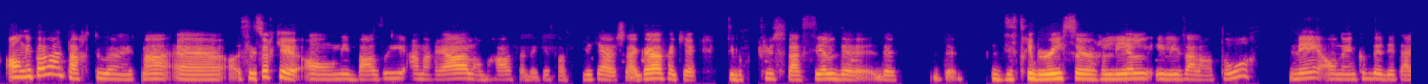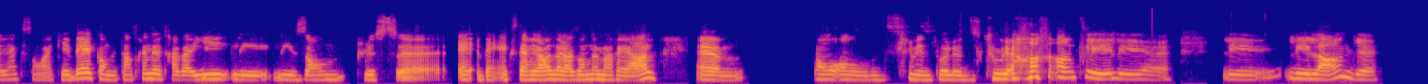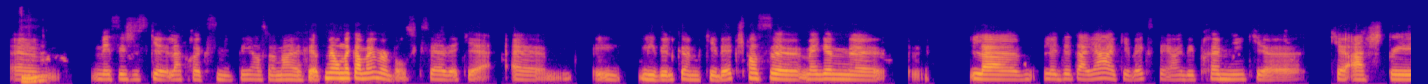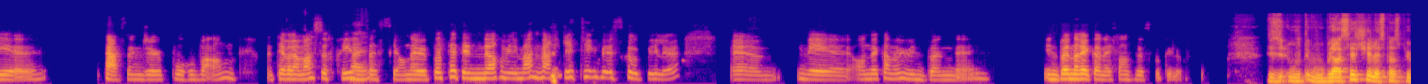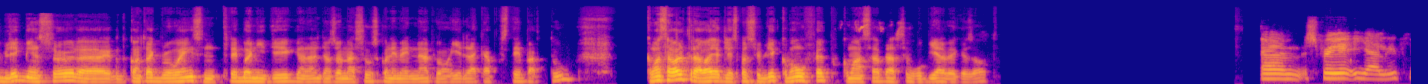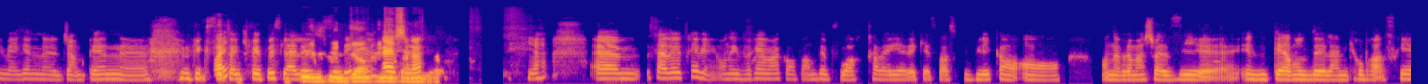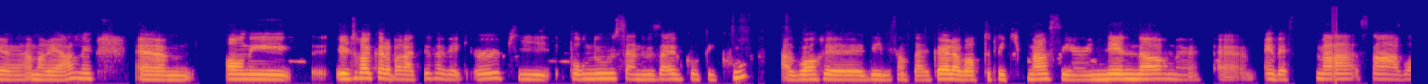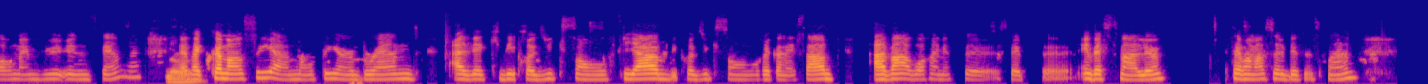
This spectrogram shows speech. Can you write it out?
On est pas mal partout, honnêtement. Euh, c'est sûr qu'on est basé à Montréal, on brasse avec Espace public à Hochelaga, fait que c'est beaucoup plus facile de distribuer sur l'île et les alentours. Mais on a une couple de détaillants qui sont à Québec. On est en train de travailler les, zones plus euh, eh, ben, extérieures de la zone de Montréal. Euh, on ne discrimine pas du tout entre les, euh, les, les, langues. Mm-hmm. Mais c'est juste que la proximité en ce moment est faite. Mais on a quand même un bon succès avec les villes comme Québec. Je pense Megan, le détaillant à Québec, c'était un des premiers qui a, qui a acheté euh, Passenger pour vendre. On était vraiment surprise parce qu'on n'avait pas fait énormément de marketing de ce côté-là. Euh, mais euh, on a quand même une bonne, une bonne reconnaissance de ce côté-là aussi. Vous, vous brassez chez l'espace public, bien sûr. Contact Brewing, c'est une très bonne idée dans, un marché où on est maintenant, puis il y a de la capacité partout. Comment ça va le travail avec l'espace public? Comment vous faites pour commencer à brasser vos bières avec eux autres? Euh, je peux y aller, puis Megan euh, jump in, euh, vu que c'est toi qui fais plus la logistique. ça va très bien. On est vraiment contente de pouvoir travailler avec Espace Public. On, on, a vraiment choisi une perle de la microbrasserie à Montréal. on est ultra collaboratif avec eux, puis pour nous, ça nous aide côté coût. Avoir des licences d'alcool, avoir tout l'équipement, c'est un énorme investissement sans avoir même vu une scène. Hein. Ben commencer à monter un brand avec des produits qui sont fiables, des produits qui sont reconnaissables, avant d'avoir à mettre cet euh, investissement-là. C'est vraiment ça le business plan.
